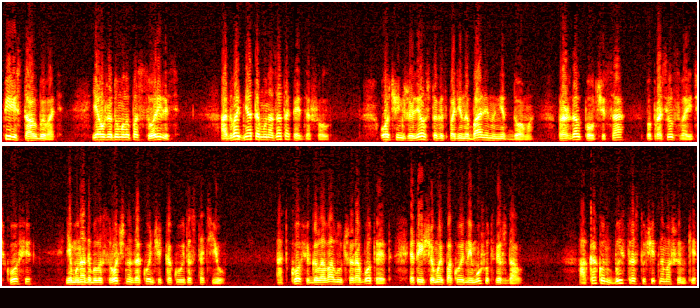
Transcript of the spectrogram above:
«Перестал бывать. Я уже думала, поссорились. А два дня тому назад опять зашел. Очень жалел, что господина Балина нет дома. Прождал полчаса, попросил сварить кофе. Ему надо было срочно закончить какую-то статью. От кофе голова лучше работает, это еще мой покойный муж утверждал. А как он быстро стучит на машинке,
